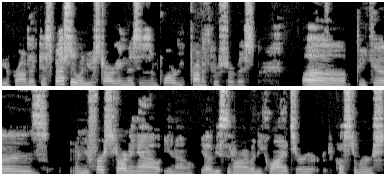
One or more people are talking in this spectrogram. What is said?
your product, especially when you're starting. This is important, product or service, uh, because when you're first starting out, you know you obviously don't have any clients or customers,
